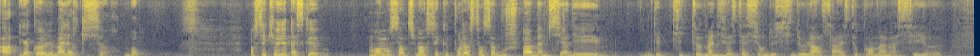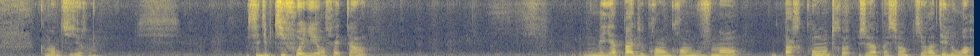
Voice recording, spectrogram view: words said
Ah, il y a quand même le malheur qui sort. Bon. Alors, c'est curieux parce que moi, mon sentiment, c'est que pour l'instant, ça bouge pas, même s'il y a des, des petites manifestations de ci, de là, ça reste quand même assez, euh, comment dire, c'est des petits foyers en fait, hein. Mais il n'y a pas de grands, grands mouvements. Par contre, j'ai l'impression qu'il y aura des lois.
